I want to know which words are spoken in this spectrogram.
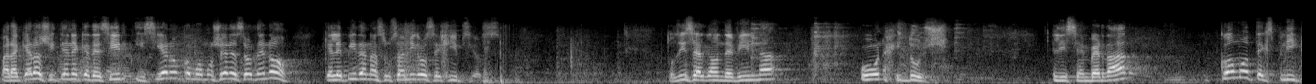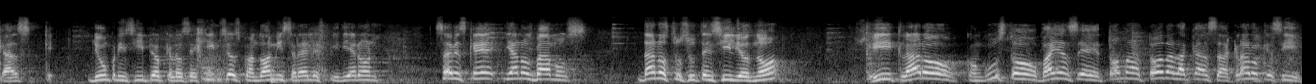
¿Para qué Rashi tiene que decir, hicieron como Moshe ordenó, que le pidan a sus amigos egipcios? Entonces dice el Gaón de Vilna, un hidush. Él dice, en verdad, ¿cómo te explicas que de un principio que los egipcios cuando a Israel les pidieron, ¿sabes qué? Ya nos vamos, danos tus utensilios, ¿no? Sí, claro, con gusto, váyanse, toma toda la casa, claro que sí.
